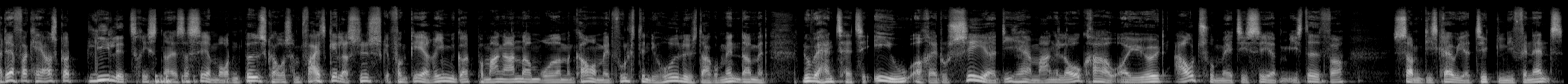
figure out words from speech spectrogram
Og derfor kan jeg også godt blive lidt trist, når jeg så ser Morten Bødskov, som faktisk ellers synes skal fungere rimelig godt på mange andre områder, men kommer med et fuldstændig hovedløst argument om, at nu vil han tage til EU og reducere de her mange lovkrav, og i øvrigt automatisere dem, i stedet for, som de skrev i artiklen i Finans,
